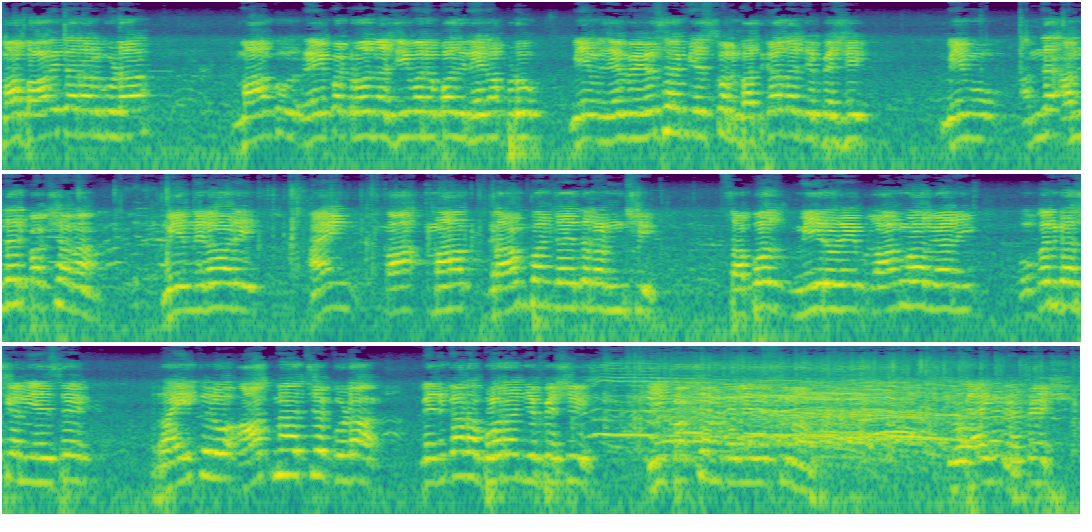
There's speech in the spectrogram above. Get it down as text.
మా భావితరాలు కూడా మాకు రేపటి రోజున జీవనోపాధి లేనప్పుడు మేము వ్యవసాయం చేసుకొని బతకాలని చెప్పేసి మేము అందరి అందరి పక్షాన మేము నిలబడి అండ్ మా మా గ్రామ పంచాయతీల నుంచి సపోజ్ మీరు రేపు లాంగ్ వాల్ కానీ ఓపెన్ కాస్ట్ కానీ చేస్తే రైతులు ఆత్మహత్య కూడా వెనుకాడ పోరని చెప్పేసి ఈ పక్షాన్ని తెలియజేస్తున్నాను థ్యాంక్ యూ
